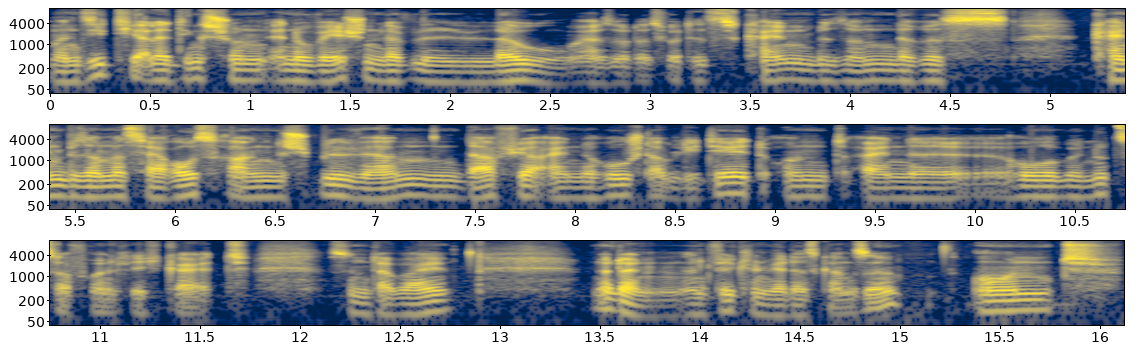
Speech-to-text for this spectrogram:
Man sieht hier allerdings schon Innovation Level Low, also das wird jetzt kein besonderes, kein besonders herausragendes Spiel werden. Dafür eine hohe Stabilität und eine hohe Benutzerfreundlichkeit sind dabei. Na dann entwickeln wir das Ganze. Und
